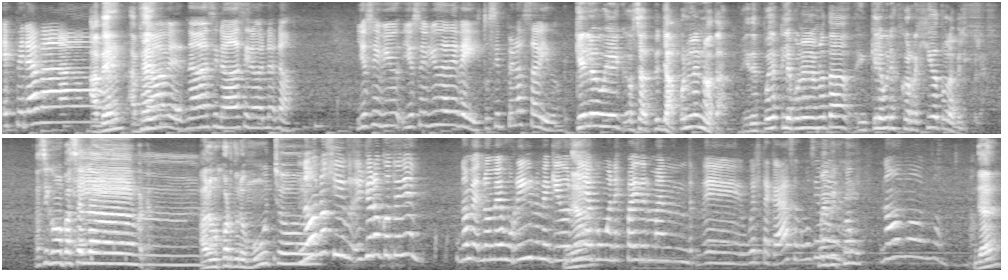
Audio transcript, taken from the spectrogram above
esperaba... A ver, a ver. No, a ver, no, si no, si no, no, no. Yo soy, viu- yo soy viuda de Bale, tú siempre lo has sabido. ¿Qué le hubiera, o sea, ya, ponle nota. Y después que le pones la nota, ¿en qué le hubieras corregido toda la película? Así como para hacerla. Eh, mm, A lo mejor duró mucho. No, no, sí, yo lo encontré bien. No me, no me aburrí, no me quedé dormida como en Spider-Man eh, Vuelta a casa, ¿cómo se llama? No, no, no. no. ¿Ya?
